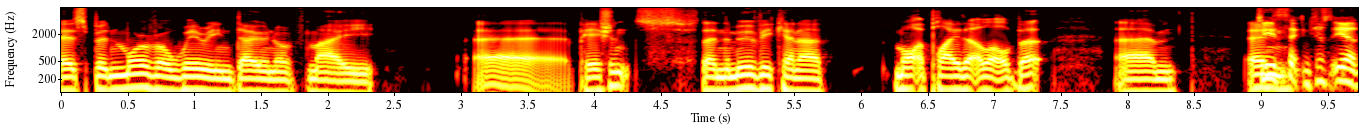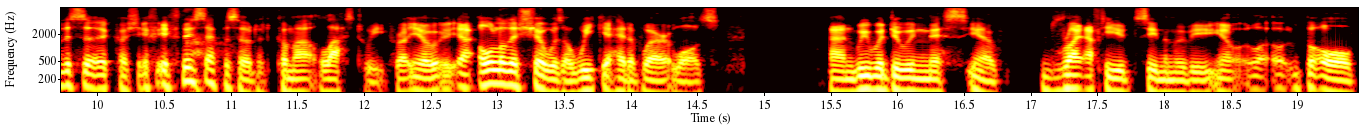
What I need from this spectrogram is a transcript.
it's been more of a wearing down of my uh, patience. Then the movie kind of multiplied it a little bit. Um, Do you think just yeah, this is a question. If if this episode had come out last week, right? You know, all of this show was a week ahead of where it was, and we were doing this, you know, right after you'd seen the movie, you know, or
